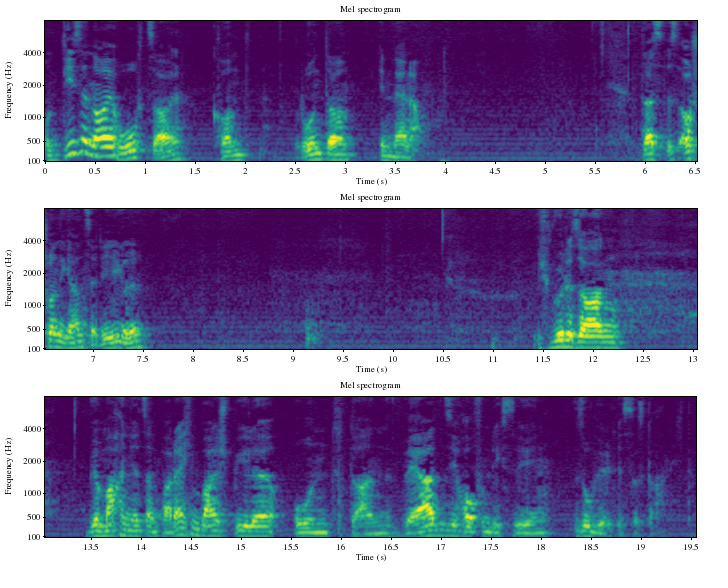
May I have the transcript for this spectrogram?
Und diese neue Hochzahl kommt runter in Nenner. Das ist auch schon die ganze Regel. Ich würde sagen, wir machen jetzt ein paar Rechenbeispiele und dann werden Sie hoffentlich sehen, so wild ist das gar nicht.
